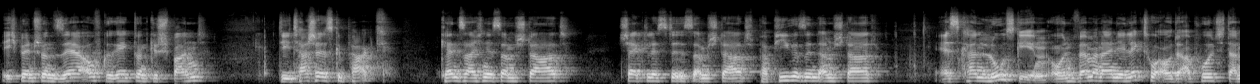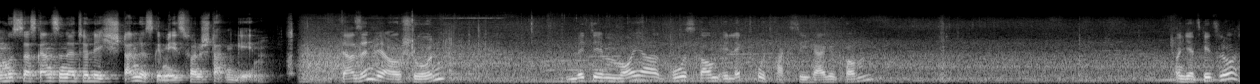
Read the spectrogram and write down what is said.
Ich bin schon sehr aufgeregt und gespannt. Die Tasche ist gepackt, Kennzeichen ist am Start, Checkliste ist am Start, Papiere sind am Start. Es kann losgehen und wenn man ein Elektroauto abholt, dann muss das Ganze natürlich standesgemäß vonstatten gehen. Da sind wir auch schon mit dem Meuer Großraum Elektrotaxi hergekommen. Und jetzt geht's los.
